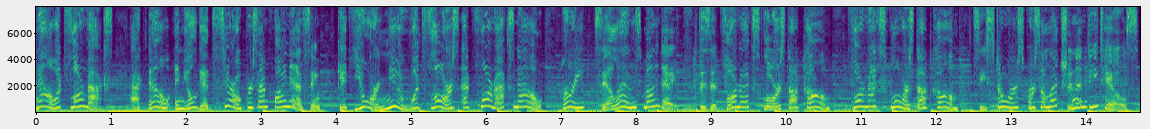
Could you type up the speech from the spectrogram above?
now at Floormax. Act now and you'll get 0% financing. Get your new wood floors at Floormax now. Hurry, sale ends Monday. Visit FloormaxFloors.com. FloormaxFloors.com. See stores for selection and details.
